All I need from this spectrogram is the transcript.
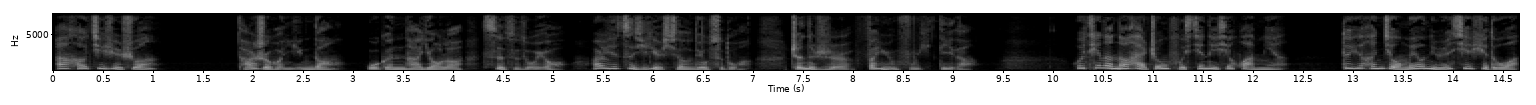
阿豪继续说：“他是很淫荡，我跟他要了四次左右，二爷自己也吸了六次多，真的是翻云覆雨地的。”我听到脑海中浮现那些画面，对于很久没有女人泄欲的我，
